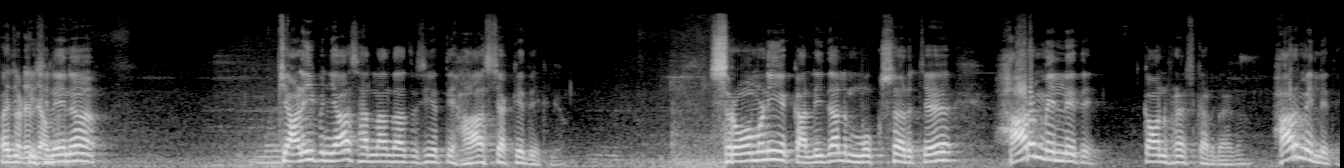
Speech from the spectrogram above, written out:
ਭਾਜੀ ਤੁਹਾਡੇ ਪਿਛਲੇ ਨਾ 40 50 ਸਾਲਾਂ ਦਾ ਤੁਸੀਂ ਇਤਿਹਾਸ ਚੱਕ ਕੇ ਦੇਖ ਲਿਓ। ਸ਼੍ਰੋਮਣੀ ਅਕਾਲੀ ਦਲ ਮੁਕਤਸਰ 'ਚ ਹਰ ਮੇਲੇ ਤੇ ਕਾਨਫਰੰਸ ਕਰਦਾ ਹੈਗਾ। ਹਰ ਮੇਲੇ ਤੇ।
